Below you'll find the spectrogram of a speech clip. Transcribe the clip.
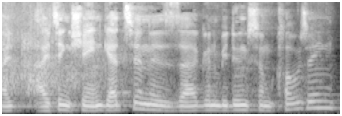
I, I think Shane Getson is uh, going to be doing some closing.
